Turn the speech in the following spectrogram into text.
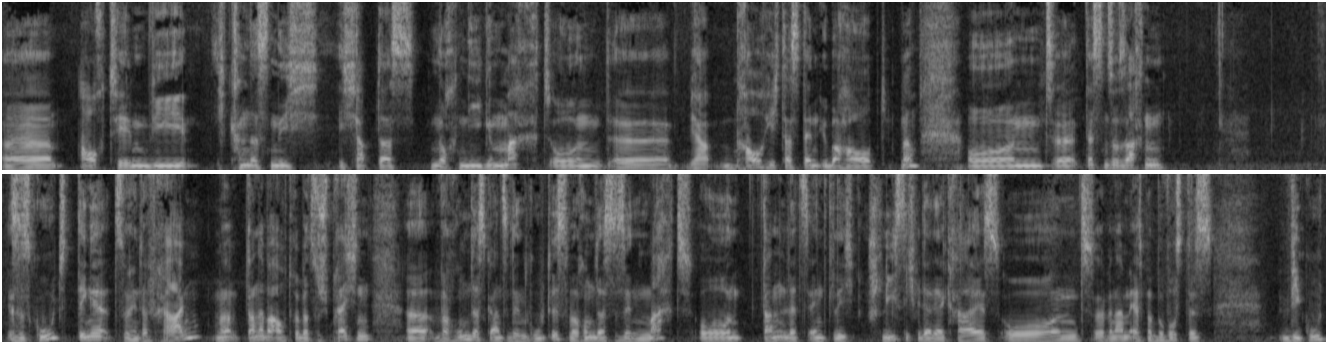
Äh, auch Themen wie ich kann das nicht, ich habe das noch nie gemacht und äh, ja, brauche ich das denn überhaupt? Ne? Und äh, das sind so Sachen, es ist gut, Dinge zu hinterfragen, ne? dann aber auch darüber zu sprechen, äh, warum das Ganze denn gut ist, warum das Sinn macht und dann letztendlich schließt sich wieder der Kreis und äh, wenn einem erstmal bewusst ist, wie gut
